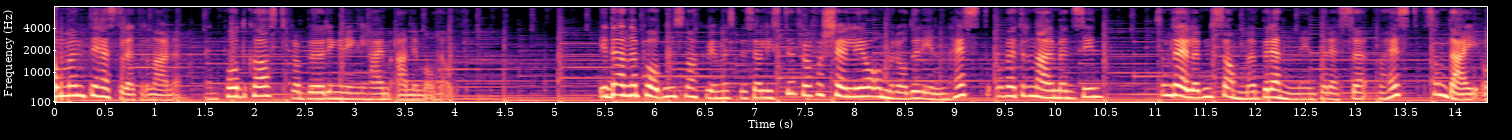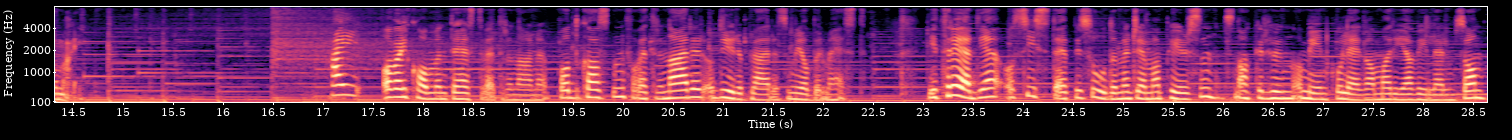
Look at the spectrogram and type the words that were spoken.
Velkommen til Hesteveterinærene, en podkast fra Børing Ringelheim Animal Health. I denne podden snakker vi med spesialister fra forskjellige områder innen hest og veterinærmedisin, som deler den samme brennende interesse for hest som deg og meg. Hei og velkommen til Hesteveterinærene, podkasten for veterinærer og dyrepleiere som jobber med hest. I tredje og siste episode med Gemma Pearson snakker hun og min kollega Maria Wilhelmsson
